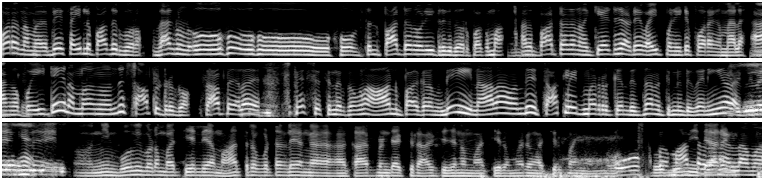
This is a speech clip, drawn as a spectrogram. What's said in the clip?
போற நம்ம அப்படியே சைடுல பாத்துட்டு போறோம். பேக்ரவுண்ட் ஓஹோ ஓஹோ ஓஹோ சொல்லி பாட்டு ஓடிட்டு இருக்குது ஒரு பக்கமா. அந்த பாட்டோட நம்ம கேட்டு அப்படியே வைப் பண்ணிட்டே போறாங்க மேல. அங்க போயிட்டு நம்ம அங்க வந்து சாப்பிட்டுட்டு இருக்கோம் சாப்பிட்டு எல்லாம் ஸ்பேஸ் ஸ்டேஷன் இருக்கவங்க ஆன் பாக்குறாங்க டேய் நான்லாம் வந்து சாக்லேட் மாதிரி இருக்கு. இந்த இதுதான் தின்னுட்டு இருக்கேன் நீங்க நீ பூமி படம் பாத்தியா இல்லையா? மாத்திரை போட்டாலே அங்க கார்பன் டை ஆக்சைடு ஆக்சிஜனை மாத்திர மாதிரி வச்சிருப்பாங்க. இல்லாமா?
